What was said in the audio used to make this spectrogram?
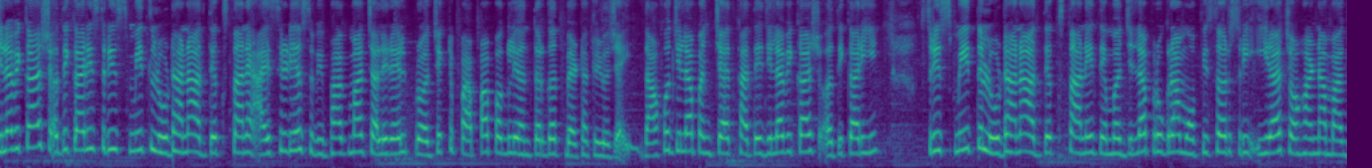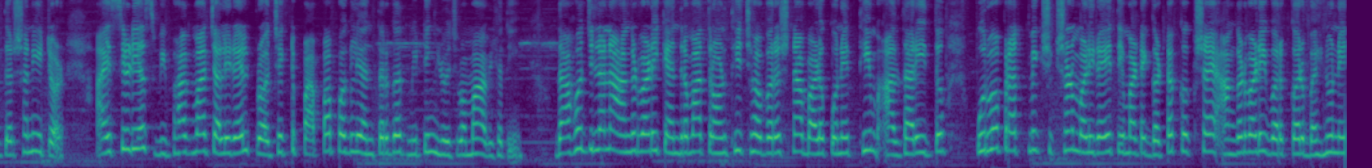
જિલ્લા વિકાસ અધિકારી શ્રી સ્મિત લોઢાના અધ્યક્ષસ્થાને આઈસીડીએસ વિભાગમાં ચાલી રહેલ પ્રોજેક્ટ પાપા પગલે અંતર્ગત બેઠક યોજાઈ. દાહોદ જિલ્લા પંચાયત ખાતે જિલ્લા વિકાસ અધિકારી શ્રી સ્મિત લોઢાના અધ્યક્ષસ્થાને તેમજ જિલ્લા પ્રોગ્રામ ઓફિસર શ્રી ઈરા ચૌહાણના માર્ગદર્શન હેઠળ આઈસીડીએસ વિભાગમાં ચાલી રહેલ પ્રોજેક્ટ પાપા પગલે અંતર્ગત મિટિંગ યોજવામાં આવી હતી. દાહોદ જિલ્લાના આંગણવાડી કેન્દ્રમાં ત્રણથી છ વર્ષના બાળકોને થીમ આધારિત પૂર્વ પ્રાથમિક શિક્ષણ મળી રહે તે માટે ઘટક કક્ષાએ આંગણવાડી વર્કર બહેનોને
